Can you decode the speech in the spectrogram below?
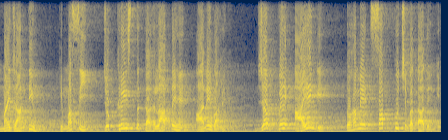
मैं जानती हूँ कि मसीह जो क्रिस्त कहलाते हैं, आने वाले हैं। जब वे आएँगे तो हमें सब कुछ बता देंगे।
